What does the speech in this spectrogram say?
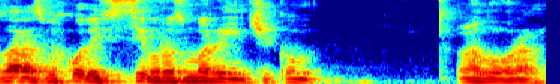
зараз виходить з цим розмаринчиком. Алора.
